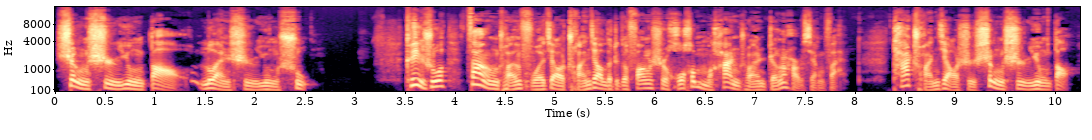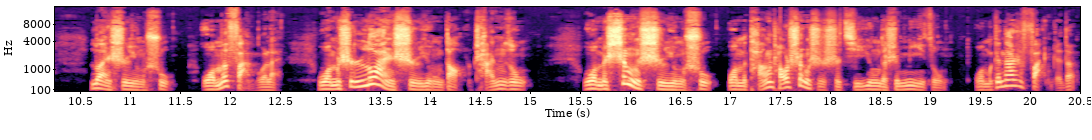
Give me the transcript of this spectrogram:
盛世用道，乱世用术。可以说，藏传佛教传教的这个方式和和我们汉传正好相反。他传教是盛世用道，乱世用术。我们反过来，我们是乱世用道，禅宗；我们盛世用术，我们唐朝盛世时期用的是密宗。我们跟他是反着的。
